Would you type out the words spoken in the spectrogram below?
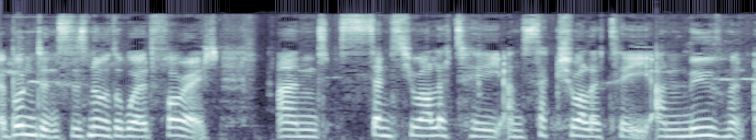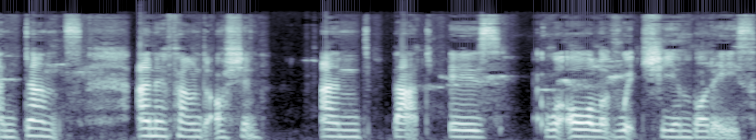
abundance, there's no other word for it, and sensuality and sexuality and movement and dance. And I found Oshun, and that is all of which she embodies.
